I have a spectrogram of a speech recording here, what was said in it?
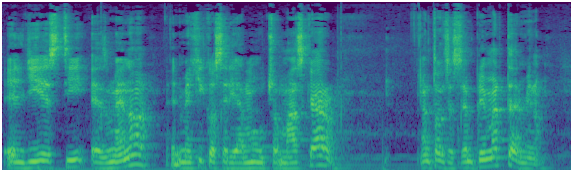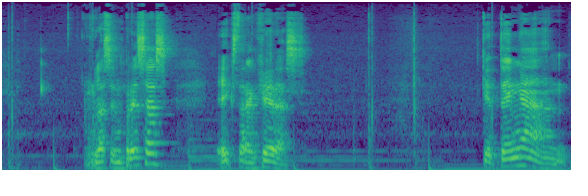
el GST es menor. En México sería mucho más caro. Entonces, en primer término, las empresas extranjeras que tengan,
